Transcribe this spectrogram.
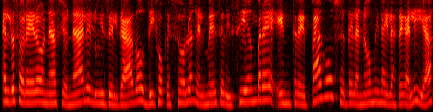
El tesorero nacional, Luis Delgado, dijo que solo en el mes de diciembre, entre pagos de la nómina y la regalía,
